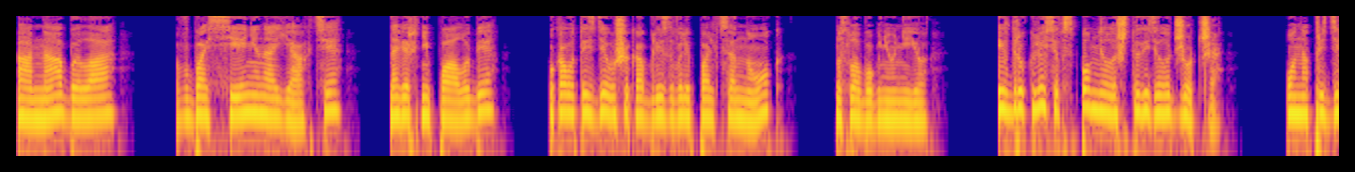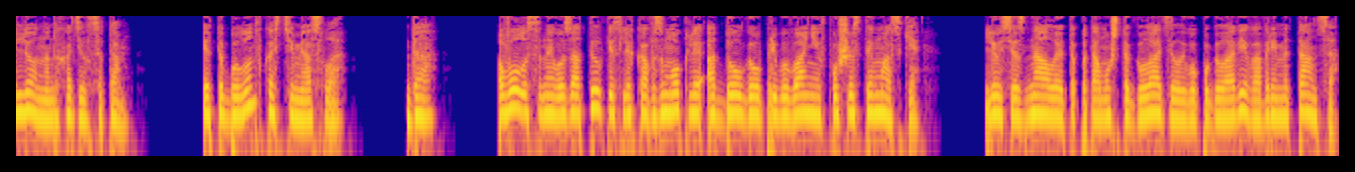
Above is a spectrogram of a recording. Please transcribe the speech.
Она была в бассейне на яхте, на верхней палубе. У кого-то из девушек облизывали пальцы ног, но, слава богу, не у нее. И вдруг Люся вспомнила, что видела Джорджа. Он определенно находился там. Это был он в костюме осла? Да. Волосы на его затылке слегка взмокли от долгого пребывания в пушистой маске. Люся знала это, потому что гладила его по голове во время танца,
